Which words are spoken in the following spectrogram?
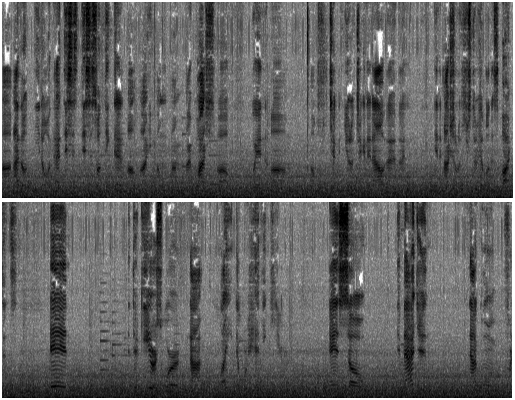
Uh, I don't, you know, this is this is something that uh, I I'm, i watched uh, when um, so, imagine not going for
